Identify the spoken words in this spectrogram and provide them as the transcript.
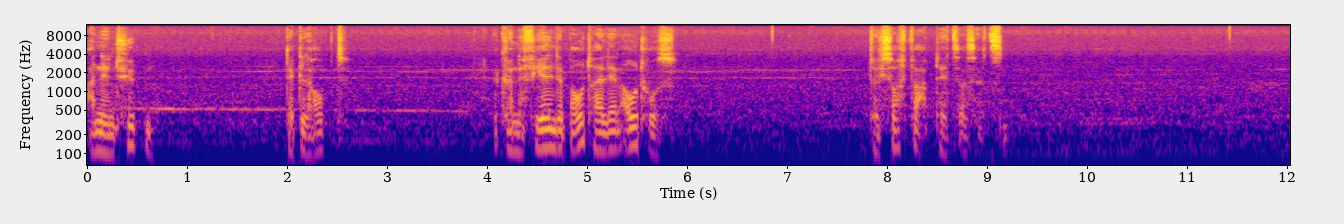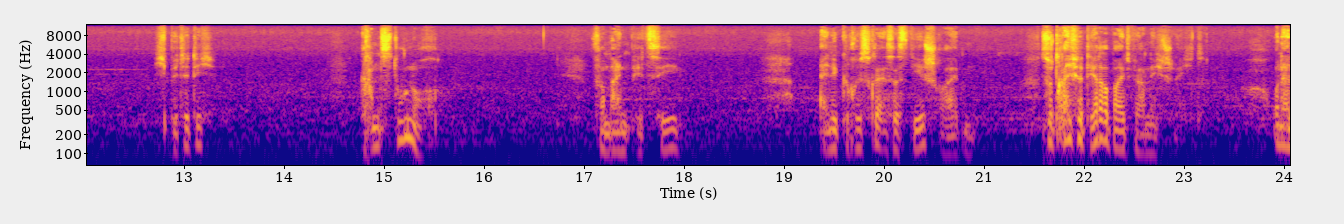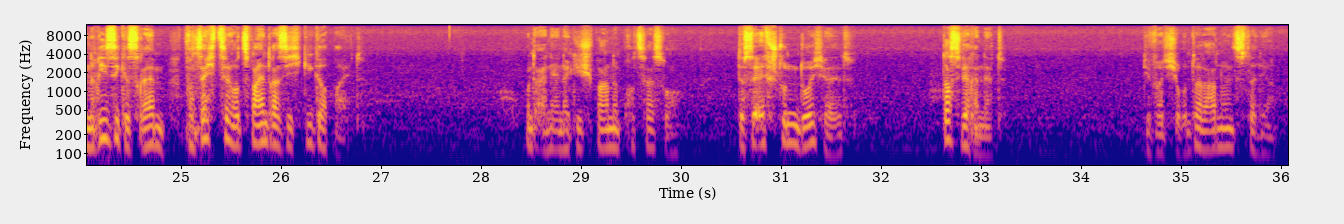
an den Typen, der glaubt, er könne fehlende Bauteile in Autos durch Software-Updates ersetzen. Ich bitte dich, kannst du noch für meinen PC eine größere SSD schreiben? So 3, 4 Terabyte wäre nicht schlecht. Und ein riesiges RAM von 16 oder 32 Gigabyte. Und einen energiesparenden Prozessor, das so elf Stunden durchhält. Das wäre nett. Die würde ich runterladen und installieren.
